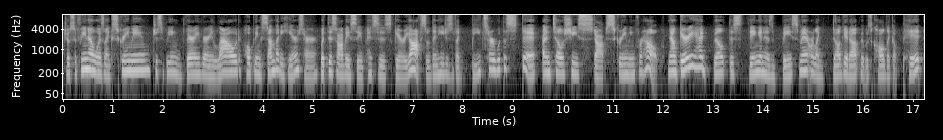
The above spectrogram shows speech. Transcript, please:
Josefina was like screaming, just being very, very loud, hoping somebody hears her. But this obviously pisses Gary off. So then he just like beats her with a stick until she stops screaming for help. Now, Gary had built this thing in his basement or like dug it up. It was called like a pit,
